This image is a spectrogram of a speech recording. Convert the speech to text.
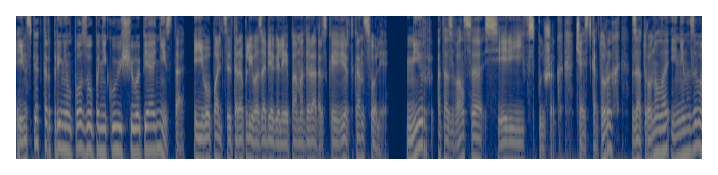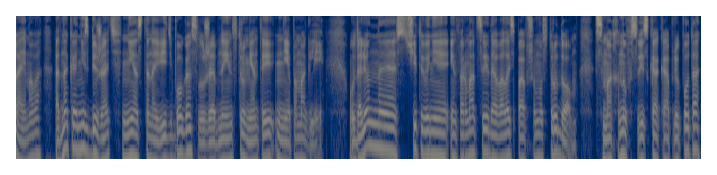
Инспектор принял позу паникующего пианиста, и его пальцы торопливо забегали по модераторской вирт-консоли. Мир отозвался серией вспышек, часть которых затронула и неназываемого, однако ни сбежать, ни остановить Бога служебные инструменты не помогли. Удаленное считывание информации давалось павшему с трудом. Смахнув с виска каплю пота,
